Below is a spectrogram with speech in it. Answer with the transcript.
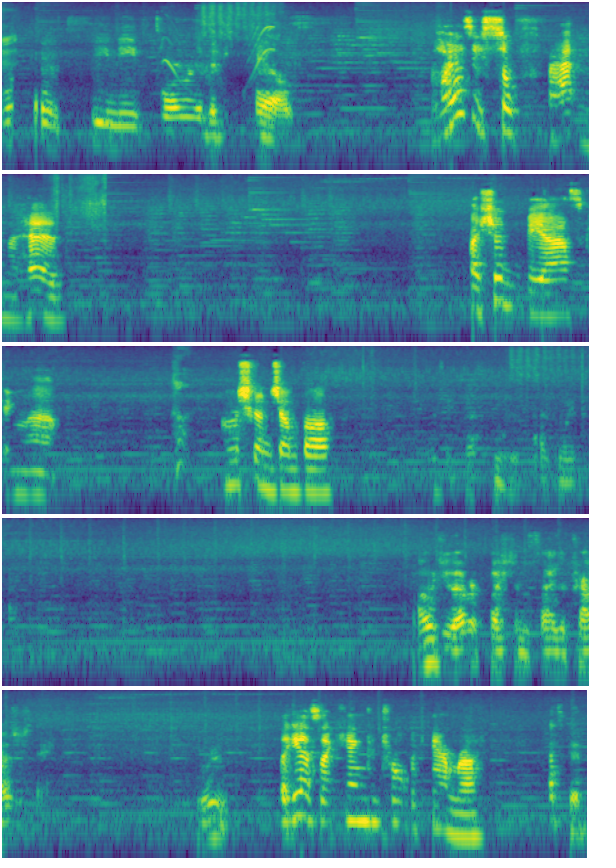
We'll go and see me for the details. Why is he so fat in the head? I shouldn't be asking that. I'm just gonna jump off. Why would you ever question the size of trousers thing? Rude. But yes, I can control the camera. That's good.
